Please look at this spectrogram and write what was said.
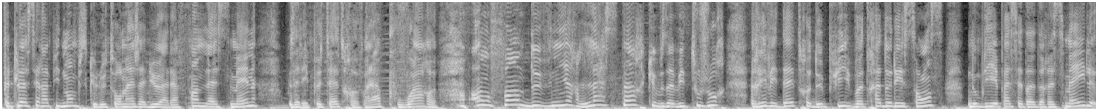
Faites-le assez rapidement puisque le tournage a lieu à la fin de la semaine. Vous allez peut-être voilà pouvoir enfin devenir la star que vous avez toujours rêvé d'être depuis votre adolescence. N'oubliez pas cette adresse mail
